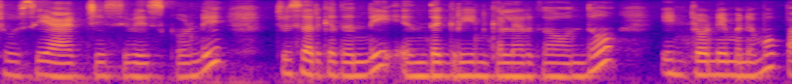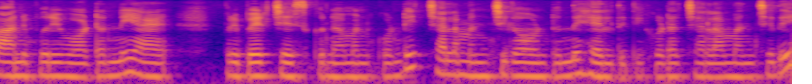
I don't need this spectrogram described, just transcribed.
చూసి యాడ్ చేసి వేసుకోండి. చూసారు కదండి ఎంత గ్రీన్ కలర్గా ఉందో. ఇంట్లోనే మనము పానీపూరి వాటర్ని ప్రిపేర్ చేసుకున్నాం అనుకోండి చాలా మంచిగా ఉంటుంది. హెల్త్కి కూడా చాలా మంచిది.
